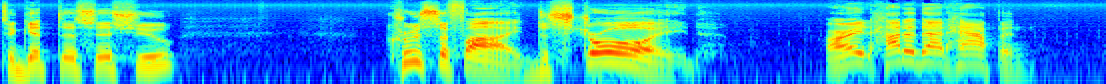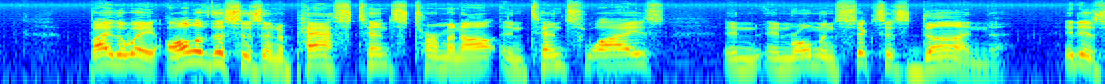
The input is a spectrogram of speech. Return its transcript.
to get this issue. Crucified, destroyed. All right, how did that happen? By the way, all of this is in a past tense terminal, in tense wise. In, in Romans 6, it's done. It is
